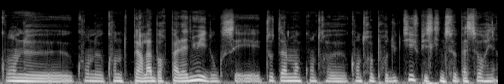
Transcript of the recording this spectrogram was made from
qu'on ne, qu'on ne, qu'on ne perlabore pas la nuit. Donc c'est totalement contre, contre-productif puisqu'il ne se passe rien.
